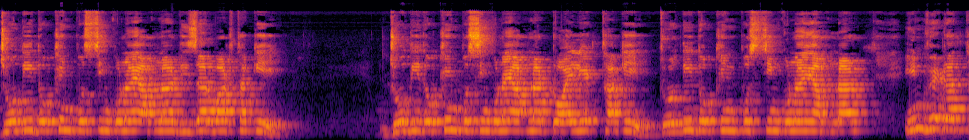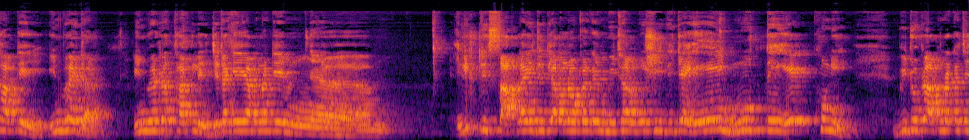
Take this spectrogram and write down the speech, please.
যদি দক্ষিণ পশ্চিম কোনায় আপনার রিজার্ভার থাকে, যদি দক্ষিণ পশ্চিম কোনায় আপনার টয়লেট থাকে, যদি দক্ষিণ পশ্চিম কোনায় আপনার ইনভার্টার থাকে ইনভার্টার ইনভার্টার থাকলে যেটাকে আপনাকে ইলেকট্রিক সাপ্লাই যদি আপনার ওখানে মিটার বসিয়ে দিয়ে যায় এই মুহূর্তে এক্ষুনি ভিডিওটা আপনার কাছে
